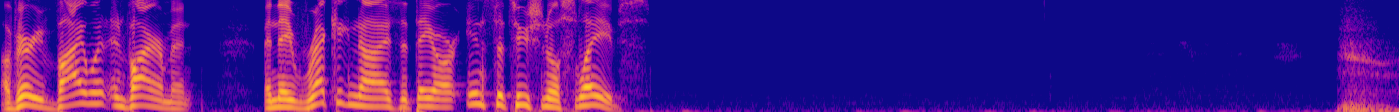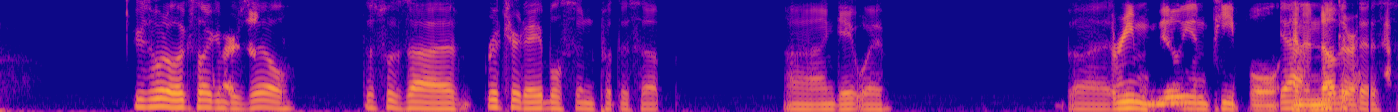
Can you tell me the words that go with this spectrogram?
A very violent environment, and they recognize that they are institutional slaves. Here's what it looks like in Brazil. This was uh, Richard Abelson put this up uh, on Gateway. But Three million people yeah, and another. Look at this.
